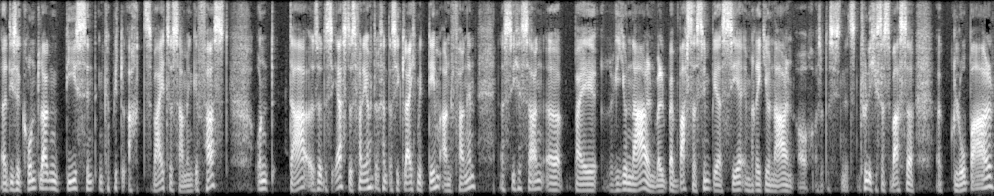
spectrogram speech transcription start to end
äh, diese Grundlagen, die sind in Kapitel 8.2 zusammengefasst. Und da, also das erste, das fand ich auch interessant, dass Sie gleich mit dem anfangen, dass Sie hier sagen, äh, bei regionalen, weil beim Wasser sind wir ja sehr im regionalen auch. Also das ist jetzt, natürlich ist das Wasser äh, global,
